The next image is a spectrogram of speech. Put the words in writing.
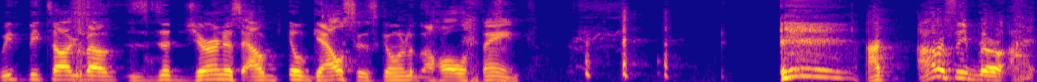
we'd be talking about Zydrunas Al- Ilgauskas going to the Hall of Fame. I honestly, bro, I,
